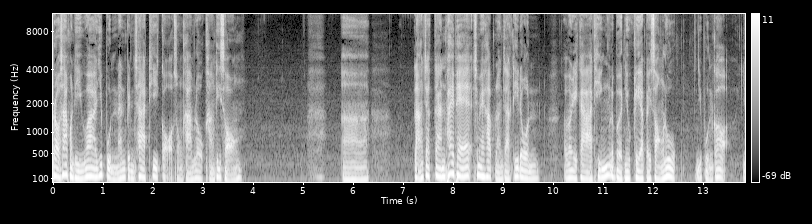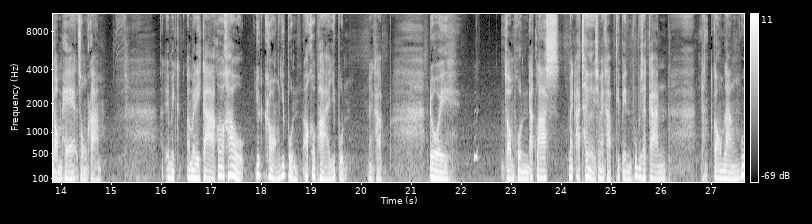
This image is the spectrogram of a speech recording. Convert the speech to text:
เราทราบกันดีว่าญี่ปุ่นนั้นเป็นชาติที่ก่อสงครามโลกครั้งที่สองอ หลังจากการพ่ายแพ้ใช่ไหมครับ หลังจากที่โดนอเมริกาทิ้งระเบิดนิวเคลียร์ไป 2 ลูก ญี่ปุ่นก็ยอมแพ้สงคราม อเมริกาก็เข้ายึดครองญี่ปุ่นออคคพายญี่ปุ่นนะครับ โดยจอมพลดักลาสแมคอาเธอร์ใช่ไหมครับ ที่เป็นผู้บัญชาการกองกำลังผู้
